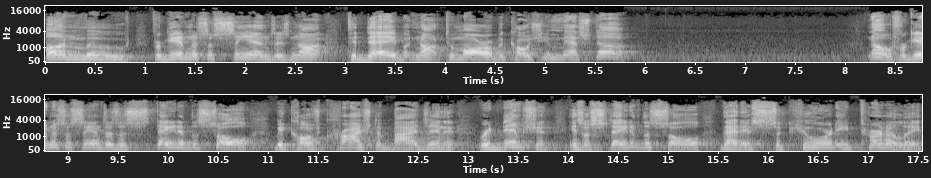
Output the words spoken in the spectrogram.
unmoved. Forgiveness of sins is not today, but not tomorrow because you messed up. No, forgiveness of sins is a state of the soul because Christ abides in it. Redemption is a state of the soul that is secured eternally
